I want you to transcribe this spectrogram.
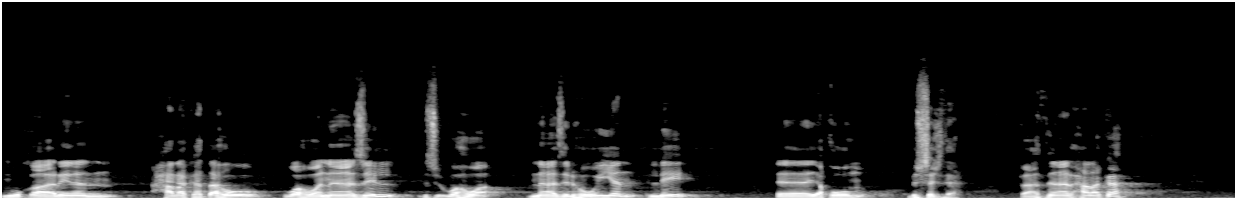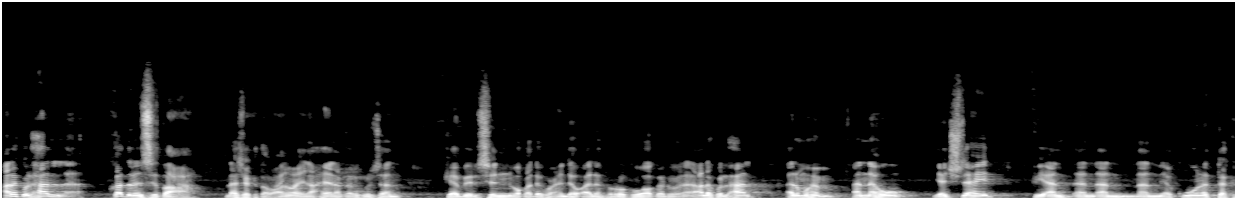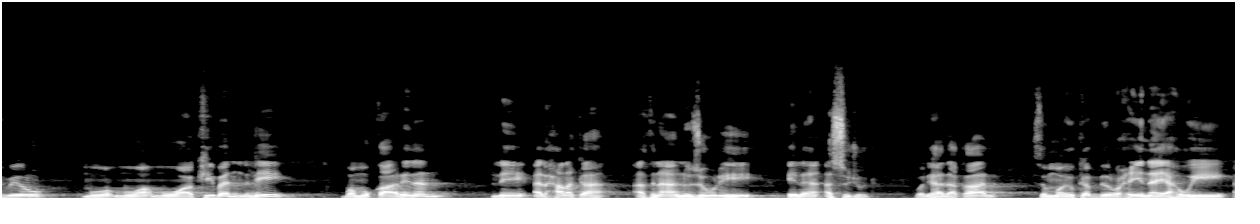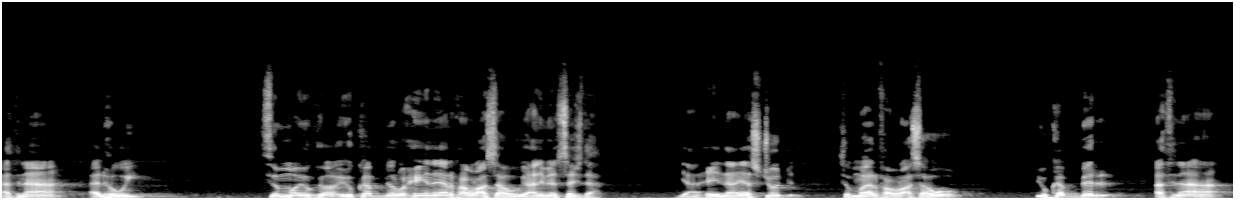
مقارنا حركته وهو نازل وهو نازل هويا ليقوم آه، بالسجدة. فأثناء الحركة على كل حال قدر الاستطاعة. لا شك طبعا وإن أحيانا قد يكون الإنسان كبير سن وقد يكون عنده ألم في الركبة وقد على كل حال المهم أنه يجتهد في أن أن, أن يكون التكبير مواكبا لي ومقارنا للحركة أثناء نزوله إلى السجود. ولهذا قال ثم يكبر حين يهوي أثناء الهوي. ثم يكبر حين يرفع رأسه يعني من السجدة. يعني حين يسجد ثم يرفع رأسه يكبر أثناء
